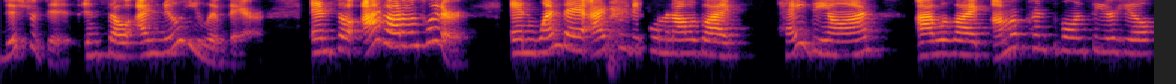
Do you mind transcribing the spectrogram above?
district is, and so I knew he lived there. And so I got on Twitter. And one day I tweeted him and I was like, hey, Deion, I was like, I'm a principal in Cedar Hill.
